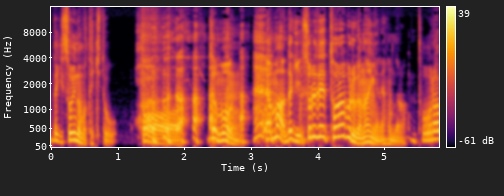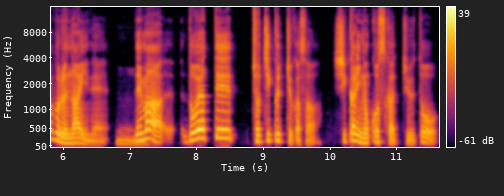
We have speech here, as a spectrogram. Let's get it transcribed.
だけどそういうのも適当。はあ。じゃあもう、うんいやまあ、だき、それでトラブルがないんやね、ほんなら。トラブルないね。うんで、まあ、どうやって貯蓄っていうかさ、しっかり残すかっていうと、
